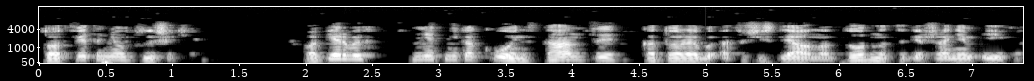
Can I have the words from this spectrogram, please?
то ответа не услышите. Во-первых, нет никакой инстанции, которая бы осуществляла надзор над содержанием игр.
